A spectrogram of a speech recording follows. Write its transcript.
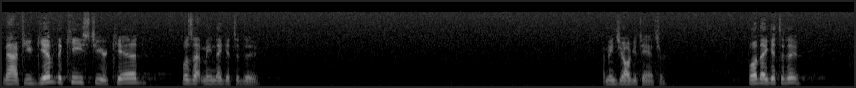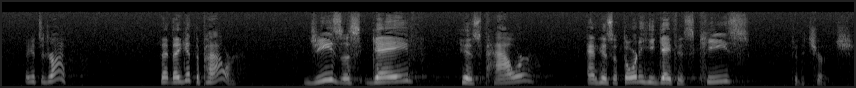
Now, if you give the keys to your kid, what does that mean they get to do? That means you all get to answer. What they get to do? They get to drive. They, they get the power. Jesus gave his power and his authority, he gave his keys to the church.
